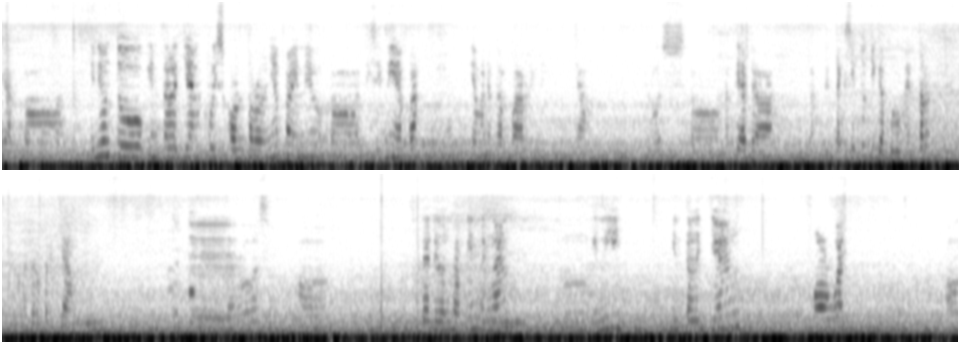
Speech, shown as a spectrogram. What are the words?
Ya, eh, ini untuk intelligent cruise controlnya Pak ini eh, di sini ya Pak yang ada gambar ini jam. Terus eh, nanti ada deteksi itu 30 meter kilometer per jam. Hmm, Terus eh, sudah dilengkapi dengan hmm, ini intelligent forward uh,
